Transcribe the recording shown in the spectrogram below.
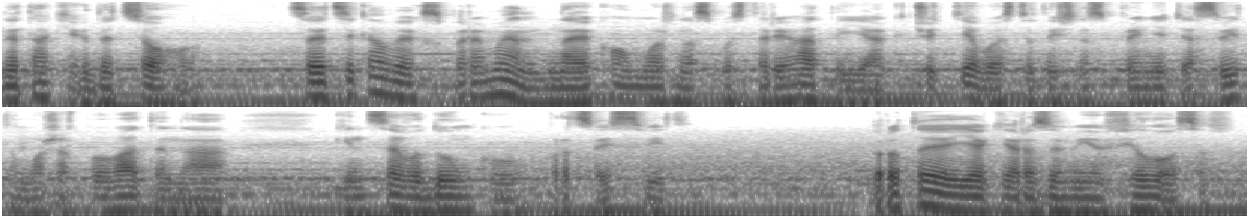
не так як до цього. Це цікавий експеримент, на якому можна спостерігати, як чуттєво естетичне сприйняття світу може впливати на кінцеву думку про цей світ. Про те, як я розумію філософа,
